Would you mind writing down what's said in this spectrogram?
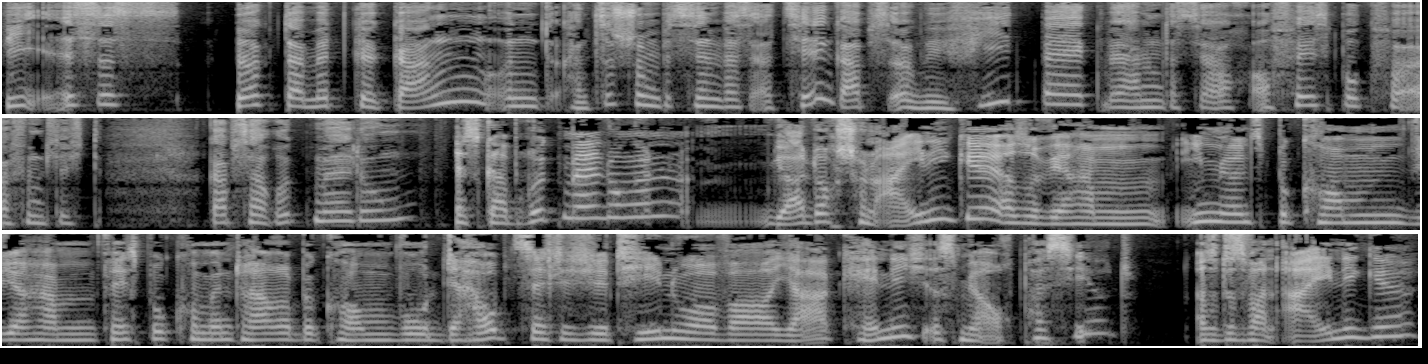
Wie ist es Birk damit gegangen und kannst du schon ein bisschen was erzählen? Gab es irgendwie Feedback? Wir haben das ja auch auf Facebook veröffentlicht. Gab es da Rückmeldungen? Es gab Rückmeldungen, ja doch schon einige. Also wir haben E-Mails bekommen, wir haben Facebook-Kommentare bekommen, wo der hauptsächliche Tenor war, ja, kenne ich, ist mir auch passiert. Also das waren einige.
